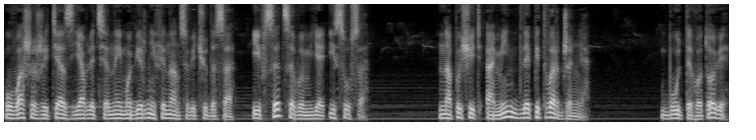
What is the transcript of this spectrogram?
у ваше життя з'являться неймовірні фінансові чудеса, і все це в ім'я Ісуса. Напишіть Амінь для підтвердження. Будьте готові,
